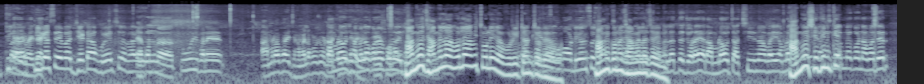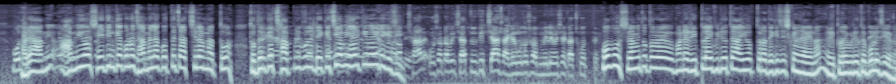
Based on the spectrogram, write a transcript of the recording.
ঠিক আছে ভাই ঠিক আছে এবার যেটা হয়েছে ভাই এখন তুই মানে আমরা ভাই ঝামেলা করার জন্য আমরাও ঝামেলা করার কোনো- আমিও ঝামেলা হলে আমি চলে যাব রিটার্ন চলে যাব। আমি কোনো ঝামেলা চাই না। ঝামেলাতে জড়াই আর আমরাও চাচ্ছি না ভাই আমরা আমিও সেদিনকে- কারণ আমাদের আরে আমি আমিও সেই দিনকে কোনো ঝামেলা করতে চাচ্ছিলাম না। তো তোদেরকে ছাপড়ি বলে ডেকেছি আমি আর কি মেরে ডেকেছি? ছাড় ওসব টপিক ছাড় তুই কি চাস আগের মতো সব মিলেমিশে কাজ করতে? অবশ্যই আমি তো তোর মানে রিপ্লাই ভিডিওতে আই হোপ তোরা দেখেছিস কেন জানি না। রিপ্লাই ভিডিওতে বলেছি আমি।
